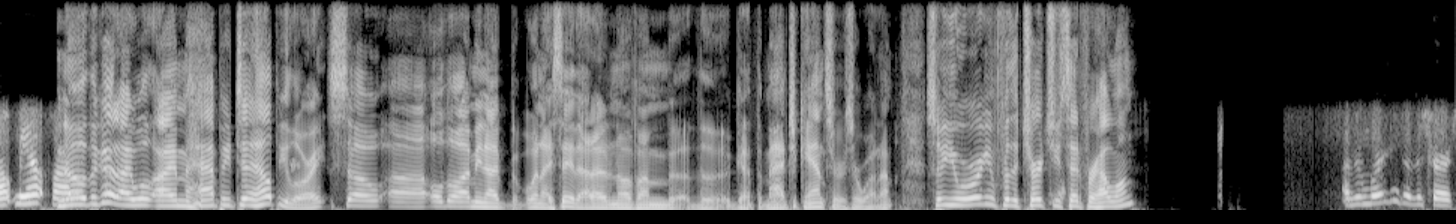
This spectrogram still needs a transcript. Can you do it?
help me out, Father. No, the good. I will. I'm happy to help you, Lori. So, uh, although I mean, I when I say that, I don't know if I'm the got the magic answers or whatnot. So, you were working for the church. You said for how long? I've been working for the church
